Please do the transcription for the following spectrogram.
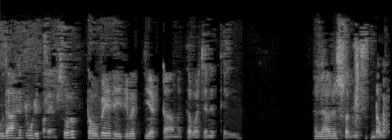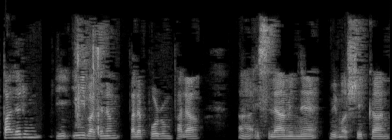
ഉദാഹരണം കൂടി പറയാം. സൂറത്ത് തൗബയിലെ ഇരുപത്തിയെട്ടാമത്തെ വചനത്തിൽ എല്ലാവരും ശ്രദ്ധിച്ചിട്ടുണ്ടാവും. പലരും ഈ ഈ വചനം പലപ്പോഴും പല ഇസ്ലാമിനെ വിമർശിക്കാൻ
